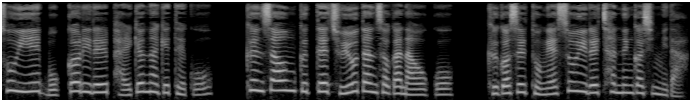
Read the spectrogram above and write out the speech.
소희의 목걸이를 발견하게 되고 큰 싸움 끝에 주요 단서가 나오고 그것을 통해 소희를 찾는 것입니다.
